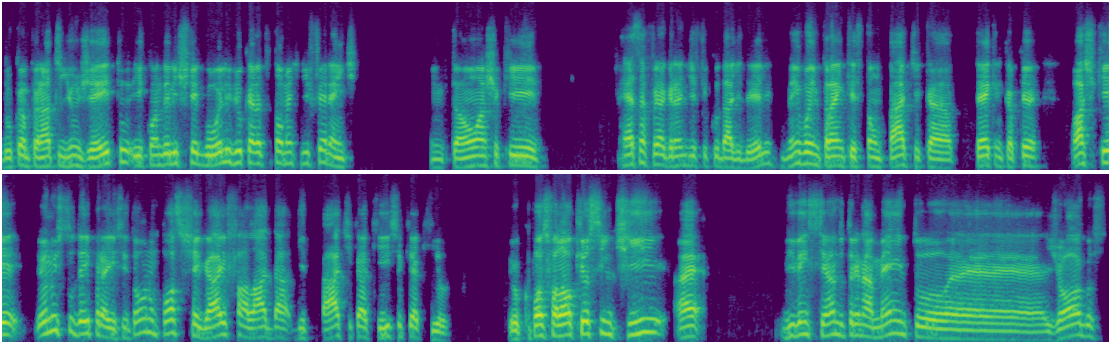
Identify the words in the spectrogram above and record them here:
do campeonato de um jeito, e quando ele chegou, ele viu que era totalmente diferente. Então, acho que essa foi a grande dificuldade dele. Nem vou entrar em questão tática, técnica, porque eu acho que eu não estudei para isso, então eu não posso chegar e falar da, de tática, que isso, que aquilo. Eu posso falar o que eu senti é, vivenciando treinamento, é, jogos.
